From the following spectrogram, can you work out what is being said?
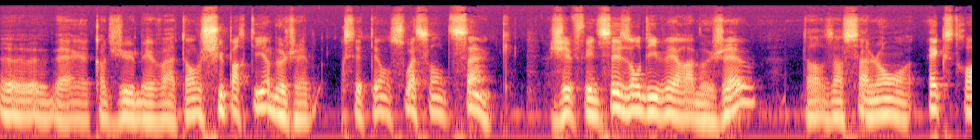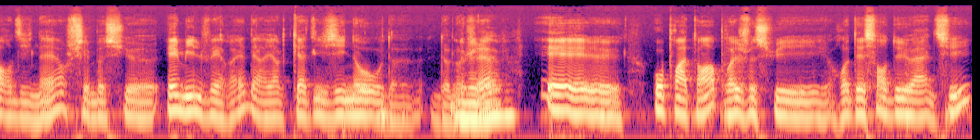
euh, ben, quand j'ai eu mes 20 ans, je suis parti à Megève. C'était en 65. J'ai fait une saison d'hiver à Megève, dans un salon extraordinaire chez monsieur Émile Verret, derrière le casino de, de De Megève. Megève. Et euh, au printemps, après, je suis redescendu à Annecy,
